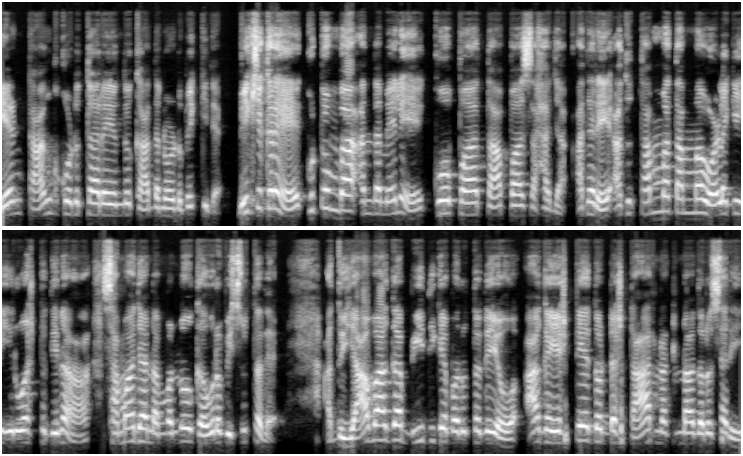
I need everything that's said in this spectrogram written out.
ಏನ್ ಟಾಂಗ್ ಕೊಡುತ್ತಾರೆ ಎಂದು ಕಾದ ನೋಡಬೇಕಿದೆ. ವೀಕ್ಷಕರೇ, ಕುಟುಂಬ ಅಂದ ಮೇಲೆ ಕೋಪ, ತಾಪ, ಸಹಜ. ಆದರೆ ಅದು ತಮ್ಮ ತಮ್ಮ ಒಳಗೆ ಇರುವಷ್ಟು ದಿನ ಸಮಾಜ ನಮ್ಮನ್ನು ಗೌರವಿಸುತ್ತದೆ. ಅದು ಯಾವಾಗ ಬೀದಿಗೆ ಬರುತ್ತದೆಯೋ ಆಗ ಎಷ್ಟೇ ದೊಡ್ಡ ಸ್ಟಾರ್ ನಟನಾದರೂ ಸರಿ,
